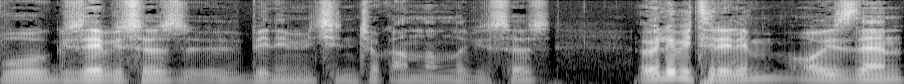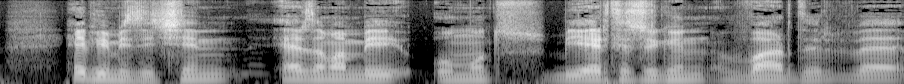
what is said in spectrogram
Bu güzel bir söz. e, Benim için çok anlamlı bir söz. Öyle bitirelim. O yüzden hepimiz için her zaman bir umut, bir ertesi gün vardır ve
